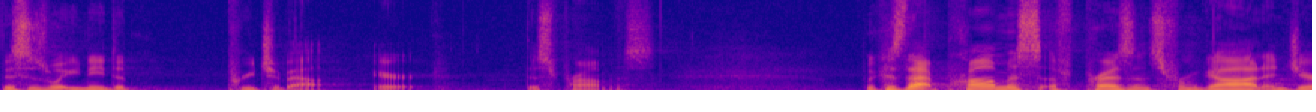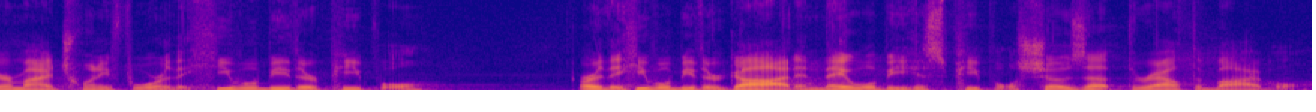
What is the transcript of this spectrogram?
This is what you need to preach about, Eric, this promise. Because that promise of presence from God in Jeremiah 24, that he will be their people, or that he will be their God and they will be his people, shows up throughout the Bible.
